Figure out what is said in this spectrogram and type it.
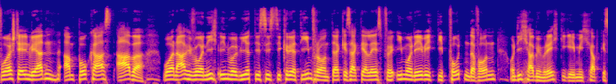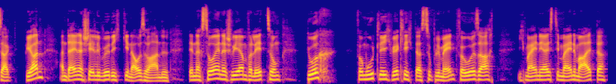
vorstellen werden am Podcast, aber wo er nach wie vor nicht involviert ist, ist die Kreatinfront. Der hat gesagt, er lässt für immer und ewig die Pfoten davon und ich habe ihm recht gegeben. Ich habe gesagt, Björn, an deiner Stelle würde ich genauso handeln. Denn nach so einer schweren Verletzung durch vermutlich wirklich das Supplement verursacht. Ich meine, er ist in meinem Alter.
